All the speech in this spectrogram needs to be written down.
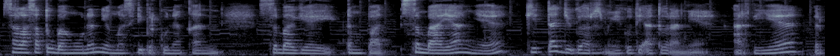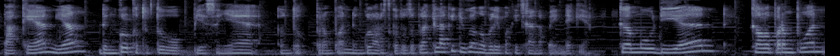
salah satu bangunan yang masih dipergunakan sebagai tempat sembayangnya, kita juga harus mengikuti aturannya. Artinya berpakaian yang dengkul ketutup. Biasanya untuk perempuan dengkul harus ketutup. Laki-laki juga nggak boleh pakai celana pendek ya. Kemudian kalau perempuan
